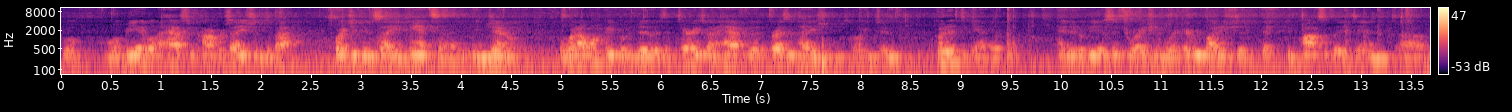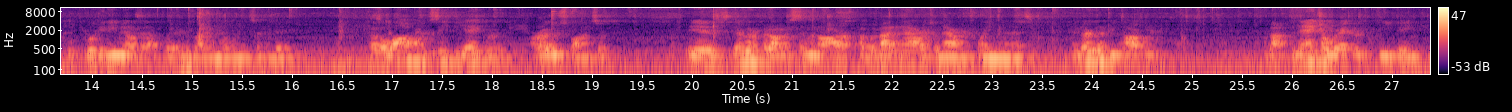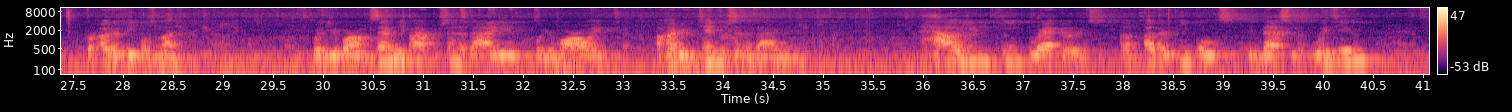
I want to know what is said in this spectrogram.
We'll, we'll be able to have some conversations about what you can say and can't say in general. But what I want people to do is that Terry's going to have the presentation, he's going to put it together, and it'll be a situation where everybody should, that can possibly attend. Uh, we'll get emails out to let everybody know when it's going to be. Now, the Longhorn CPA Group, our other sponsor, is they're going to put on a seminar of about an hour to an hour and 20 minutes, and they're going to be talking about financial record keeping for other people's money. Whether you're borrowing 75% of value or you're borrowing 110% of value, how you keep records of other people's investment with you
